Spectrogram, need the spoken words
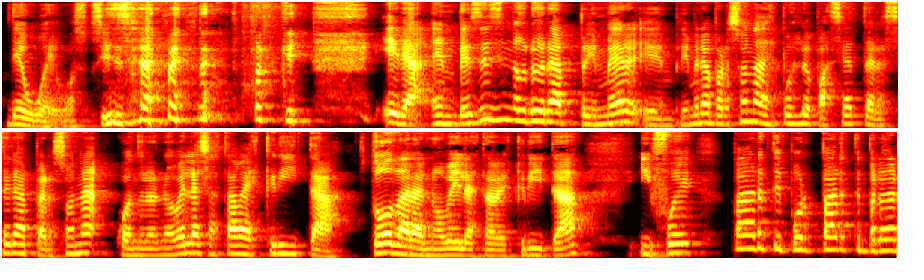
de huevos, sinceramente porque era, empecé siendo creo que era primer, en primera persona, después lo pasé a tercera persona cuando la novela ya estaba escrita, toda la novela estaba escrita, y fue parte por parte para.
